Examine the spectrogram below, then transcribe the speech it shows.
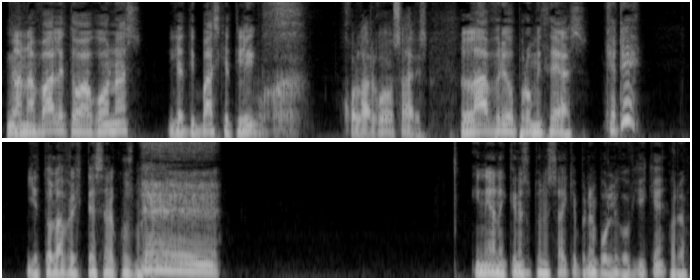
Ναι. Αναβάλλεται ο αγώνας για την Basket League Χολαργό Άρη. Λαύριο Προμηθέας. Γιατί; Γιατί το Λαύριο έχει τέσσερα κούσματα. Ε, Είναι η ανακοίνωση από τον Εσάκη πριν από λίγο βγήκε. Ωραία.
